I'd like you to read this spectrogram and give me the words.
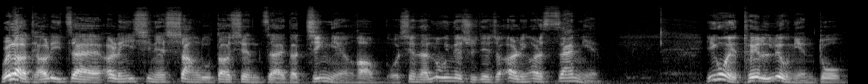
围老条例在二零一七年上路，到现在到今年哈，我现在录音的时间是二零二三年，一共也推了六年多，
